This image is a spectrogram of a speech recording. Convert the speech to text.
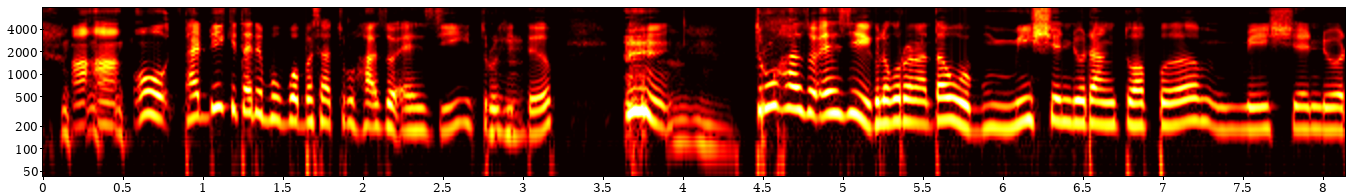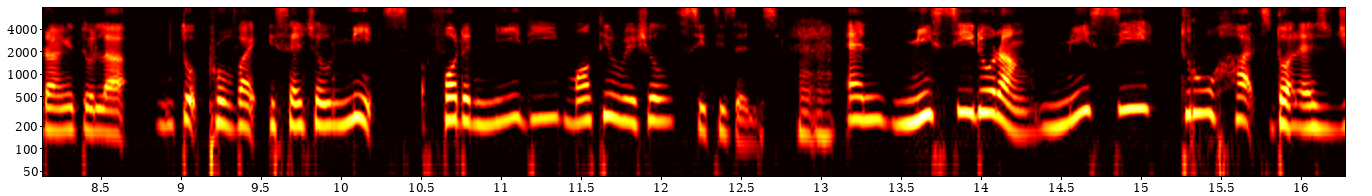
ah, ah. Oh, tadi kita ada berbual pasal TrueHearts.sg, True Mhm. kita. Mm-mm. TrueHearts.sg, kalau korang nak tahu, mission diorang tu apa? Mission diorang itulah untuk provide essential needs for the needy multiracial citizens. Mm-mm. And misi diorang, misi TrueHearts.sg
